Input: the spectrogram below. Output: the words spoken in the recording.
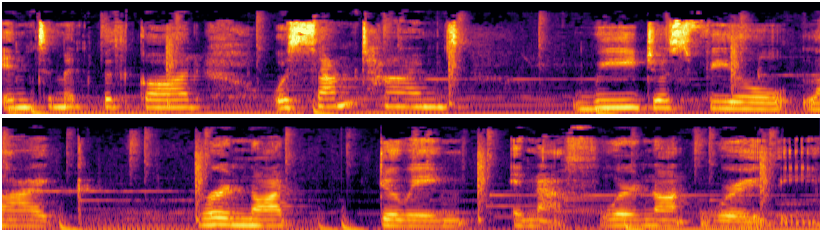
intimate with God, or sometimes we just feel like we're not doing enough, we're not worthy.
